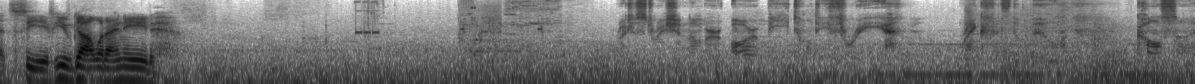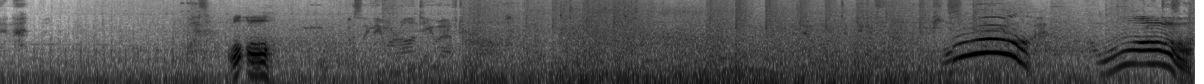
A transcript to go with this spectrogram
Let's see if you've got what I need. Registration number RB23. Rank fits the bill. Call sign. What? Uh oh. Looks like they were onto you after all. Now we're to pick a final piece. Woo! Whoa!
